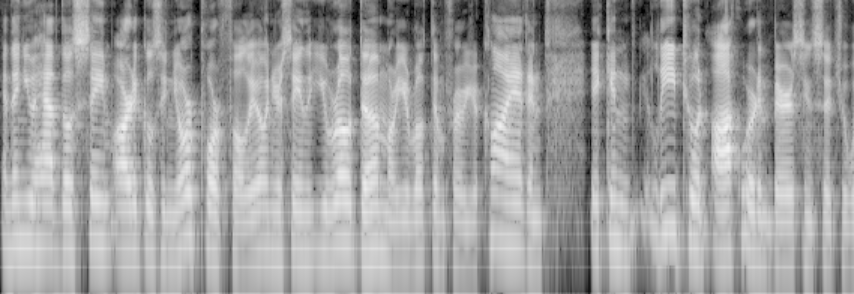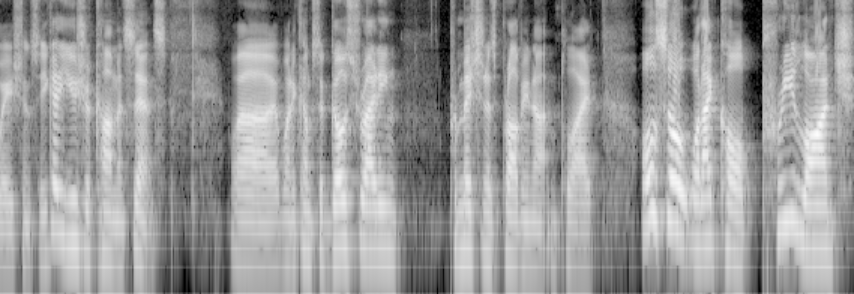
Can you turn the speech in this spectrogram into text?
and then you have those same articles in your portfolio and you're saying that you wrote them or you wrote them for your client, and it can lead to an awkward, embarrassing situation. So you got to use your common sense. Uh, when it comes to ghostwriting, permission is probably not implied. Also, what I call pre launch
